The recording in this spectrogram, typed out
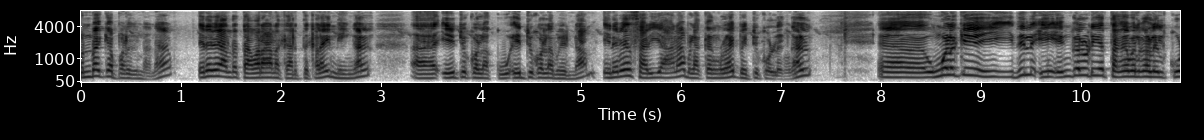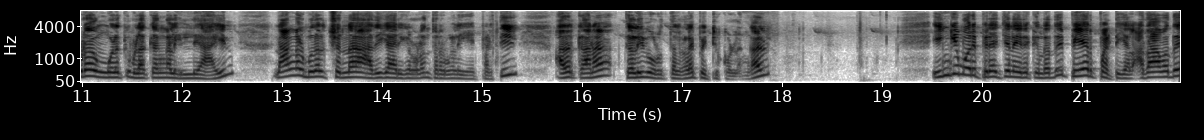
முன்வைக்கப்படுகின்றன. எனவே அந்த தவறான கருத்துக்களை நீங்கள் ஏற்றுக்கொள்ள கூ- ஏற்றுக்கொள்ள வேண்டாம். எனவே சரியான விளக்கங்களை பெற்றுக்கொள்ளுங்கள். உங்களுக்கு இதில் எ- எங்களுடைய தகவல்களில் கூட உங்களுக்கு விளக்கங்கள் இல்லையாயின் நாங்கள் முதல் சொன்ன அதிகாரிகளுடன் தொடர்புகளை ஏற்படுத்தி அதற்கான தெளிவுறுத்தல்களை பெற்றுக்கொள்ளுங்கள். இங்கும் ஒரு பிரச்சனை இருக்கின்றது பெயர் பட்டியல். அதாவது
